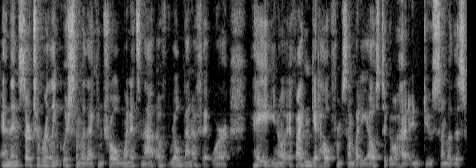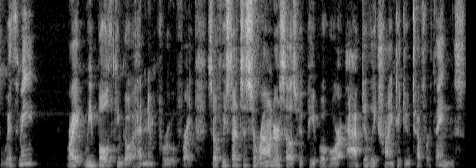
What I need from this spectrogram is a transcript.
and then start to relinquish some of that control when it's not of real benefit where hey you know if i can get help from somebody else to go ahead and do some of this with me right? We both can go ahead and improve, right? So if we start to surround ourselves with people who are actively trying to do tougher things,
